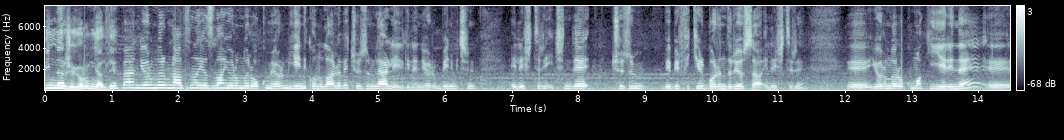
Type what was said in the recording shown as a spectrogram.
binlerce yorum geldi. Ben yorumlarımın altına yazılan yorumları okumuyorum. Yeni konularla ve çözümlerle ilgileniyorum. Benim için eleştiri içinde çözüm ve bir fikir barındırıyorsa eleştiri. E, yorumlar okumak yerine e,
